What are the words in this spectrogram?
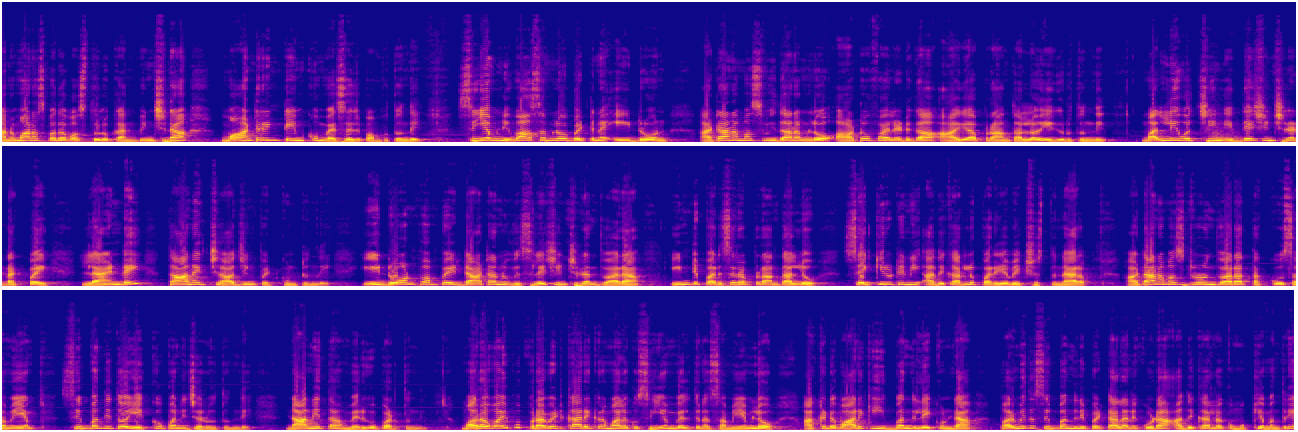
అనుమానాస్పద వస్తువులు కనిపించినా మానిటరింగ్ టీంకు మెసేజ్ పంపుతుంది. సీఎం నివాసంలో పెట్టిన ఈ డ్రోన్ అటానమస్ విధానంలో ఆటో పైలట్గా ఆయా ప్రాంతాల్లో ఎగురుతుంది. మళ్ళీ వచ్చి నిర్దేశించిన డక్పై ల్యాండ్ అయి తానే ఛార్జింగ్ పెట్టుకుంటుంది. ఈ డ్రోన్ పంపే డేటాను విశ్లేషించడం ద్వారా ఇంటి పరిసర ప్రాంతాల్లో సెక్యూరిటీని అధికారులు పర్యవేక్షిస్తున్నారు. అటానమస్ డ్రోన్ ద్వారా తక్కువ సమయం సమయం సిబ్బందితో ఎక్కువ పని జరుగుతుంది. నాణ్యత మెరుగుపడుతుంది. మరోవైపు ప్రైవేట్ కార్యక్రమాలకు సీఎం వెళ్తున్న సమయంలో అక్కడ వారికి ఇబ్బంది లేకుండా పరిమిత సిబ్బందిని పెట్టాలని కూడా అధికారులకు ముఖ్యమంత్రి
